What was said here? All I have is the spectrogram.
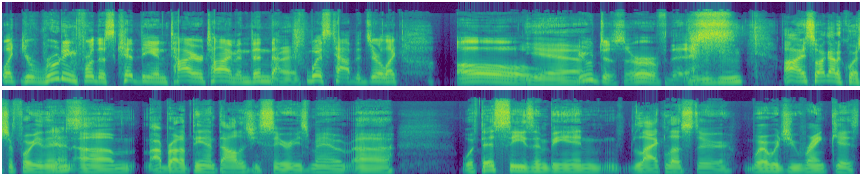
like you're rooting for this kid the entire time and then that Right. twist happens you're like oh Yeah. you deserve this Mhm. All right, so I got a question for you then. Um, I brought up the anthology series, man. Uh, with this season being lackluster, where would you rank it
